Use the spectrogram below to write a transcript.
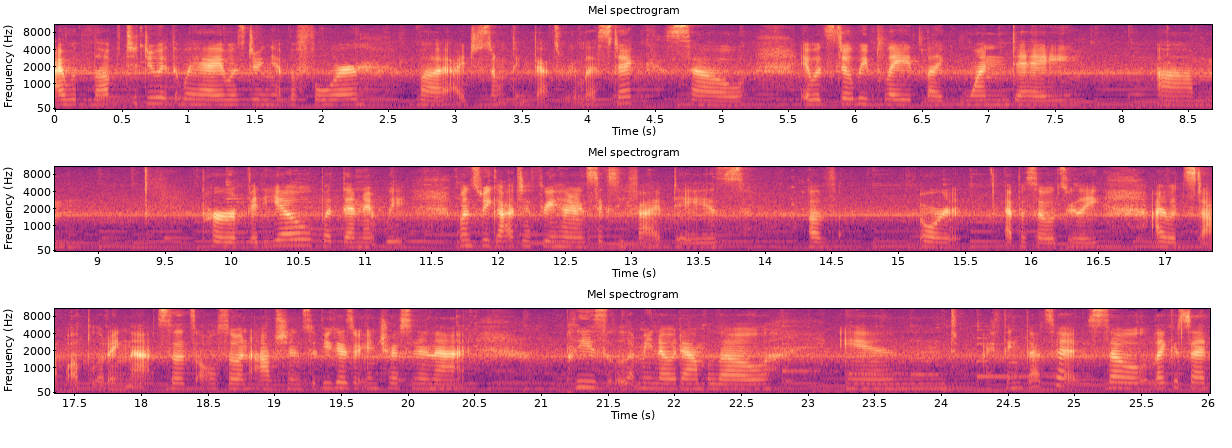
I would love to do it the way I was doing it before, but I just don't think that's realistic. So it would still be played like one day um, per video, but then it, we once we got to 365 days of or episodes really, I would stop uploading that. So it's also an option. So if you guys are interested in that, please let me know down below. And I think that's it. So like I said,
